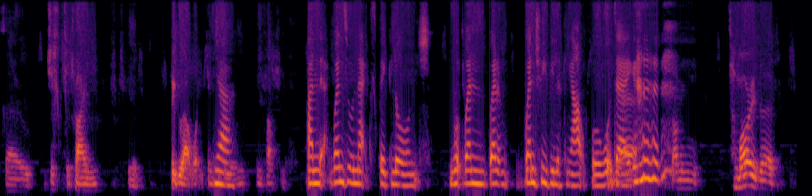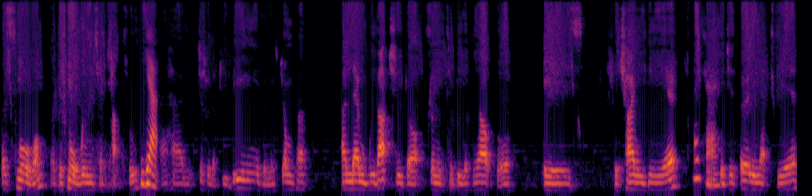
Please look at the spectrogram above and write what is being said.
So just to try and you know, figure out what you can Yeah. do in, in fashion. And when's your next big launch? What when when when should we be looking out for? What day? So I mean, tomorrow's a, a small one, like a small winter capsule, yeah. um, just with a few beanies and this jumper. And then we've actually got something to be looking out for is the Chinese New Year, Okay. which is early next year.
